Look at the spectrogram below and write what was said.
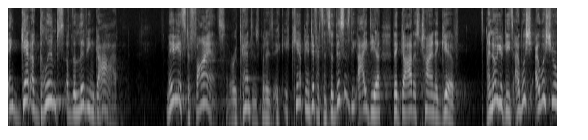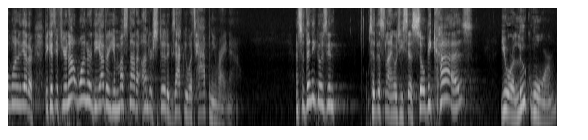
and get a glimpse of the living God. Maybe it's defiance or repentance, but it, it can't be indifference. And so this is the idea that God is trying to give. I know your deeds. I wish, I wish you were one or the other. Because if you're not one or the other, you must not have understood exactly what's happening right now. And so then he goes into this language. He says, So because you are lukewarm,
